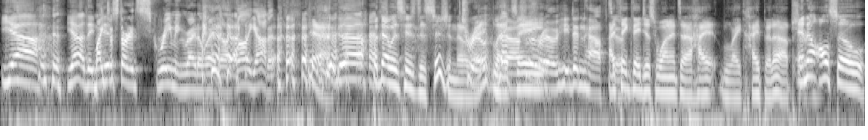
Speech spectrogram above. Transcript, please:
Yeah yeah they Mike did. just started screaming right away. They're like, "Well, he got it." Yeah, yeah but that was his decision, though, True. right? Like That's they, true. He didn't have to. I think they just wanted to hy- like hype it up, and also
